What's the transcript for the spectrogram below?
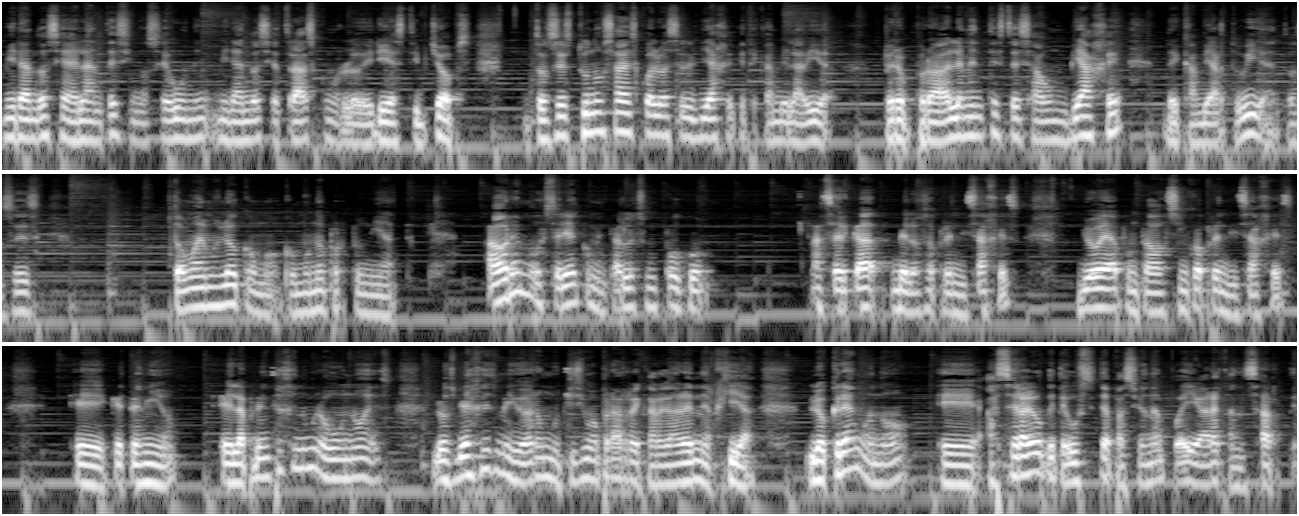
mirando hacia adelante, sino se unen mirando hacia atrás, como lo diría Steve Jobs. Entonces tú no sabes cuál va a ser el viaje que te cambie la vida, pero probablemente estés a un viaje de cambiar tu vida. Entonces tomémoslo como, como una oportunidad. Ahora me gustaría comentarles un poco acerca de los aprendizajes. Yo he apuntado cinco aprendizajes eh, que he tenido. El aprendizaje número uno es, los viajes me ayudaron muchísimo para recargar energía. Lo crean o no, eh, hacer algo que te guste y te apasiona puede llegar a cansarte.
